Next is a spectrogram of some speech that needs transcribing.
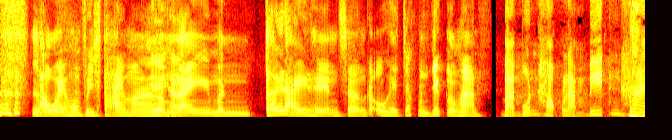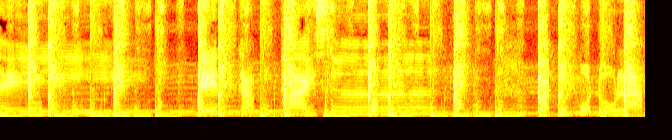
Lâu em không freestyle mà Vậy hôm hả? nay mình tới đây thì anh sơn rủ thì chắc mình dứt luôn ha anh. Bạn muốn học làm beat hay Đến gặp Thái Sơn? Bạn muốn mua đồ làm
